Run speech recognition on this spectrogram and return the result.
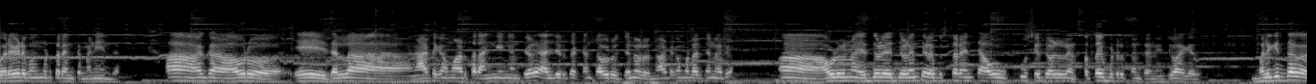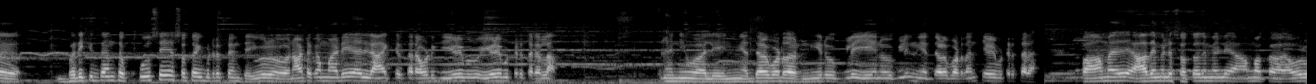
ಹೊರಗಡೆ ಬಂದ್ಬಿಡ್ತಾರೆ ಅಂತೆ ಮನೆಯಿಂದ. ಆಗ ಅವರು, ಏ, ಇದೆಲ್ಲ ನಾಟಕ ಮಾಡ್ತಾರೆ, ಹಂಗೆ ಹಿಂಗೆ ಅಂತೇಳಿ ಅಲ್ಲಿರ್ತಕ್ಕಂಥ ಅವರು ಜನರು, ನಾಟಕ ಮಾಡೋ ಜನರು ಅವಳನ್ನ ಎದ್ದೇಳು ಎದ್ದೇಳು ಅಂತ ಎಬ್ಬಿಸ್ತಾರೆ ಅಂತ. ಅವು ಕೂಸು ಎದ್ದೇಳ ಸತ್ತೋಗ್ಬಿಟ್ಟಿರ್ತಂತೆ ನಿಜವಾಗಿ ಅದು. ಮಲಗಿದ್ದ ಬದುಕಿದ್ದಂಥ ಕೂಸೇ ಸತ್ತೋಗ್ಬಿಟ್ಟಿರ್ತಂತೆ. ಇವರು ನಾಟಕ ಮಾಡಿ ಅಲ್ಲಿ ಹಾಕಿರ್ತಾರೆ, ಅವ್ರಿಗೆ ಹೇಳಿ ಹೇಳಿಬಿಟ್ಟಿರ್ತಾರಲ್ಲ. ನೀವು ಅಲ್ಲಿ ನೀವು ಎದ್ದಾಳ್ಬಾರ್ದು ಅವ್ರು ನೀರು ಹೋಗ್ಲಿ, ಏನು ಹೋಗ್ಲಿ ನೀವು ಎದ್ದಾಳ್ಬಾರ್ದು ಅಂತ ಹೇಳ್ಬಿಟ್ಟಿರ್ತಾರೆ. ಆಮೇಲೆ ಆದ ಮೇಲೆ ಸತ್ತೋದ ಮೇಲೆ ಆಮಕ ಅವರು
